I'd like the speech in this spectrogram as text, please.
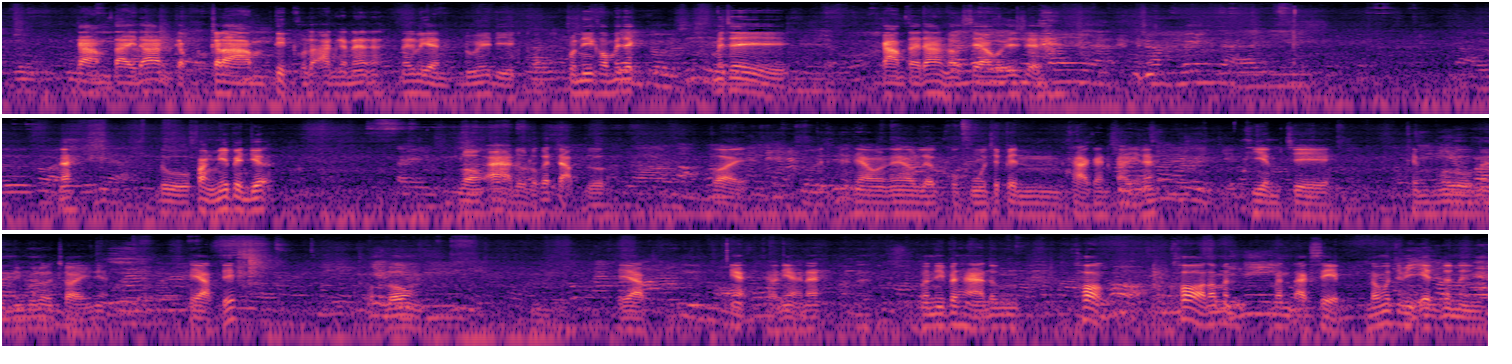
กรามตายด้านกับกรามติดคนละอันกันนะนักเรียนดูให้ดี คนนี้เขาไม่ใช่ไม่ใช่กรามตายด้านเราแซวเฉยๆนะดูฝั่งนี้เป็นเยอะ ลองอ้าดูแล้วก็จับดูปล่อยแนวแนวเหลือกกูจะเป็นขากันไก่นะ TMJ เทมโมโรมันดิโมโรจอยเนี่ยขยับดิลง ขยับเนี่ยแถวเนี้ยนะ มันมีปัญหาตรงข้อข้อแล้วมันมันอักเสบแล้วมันจะมีเอ็นตัวหนึ่ง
